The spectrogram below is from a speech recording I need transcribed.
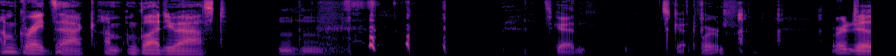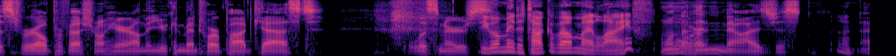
I'm great, Zach. I'm, I'm glad you asked. Mm-hmm. it's good. It's good. We're we're just real professional here on the You Can Mentor podcast, listeners. Do you want me to talk about my life? well, no, no, I was just Uh. I,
